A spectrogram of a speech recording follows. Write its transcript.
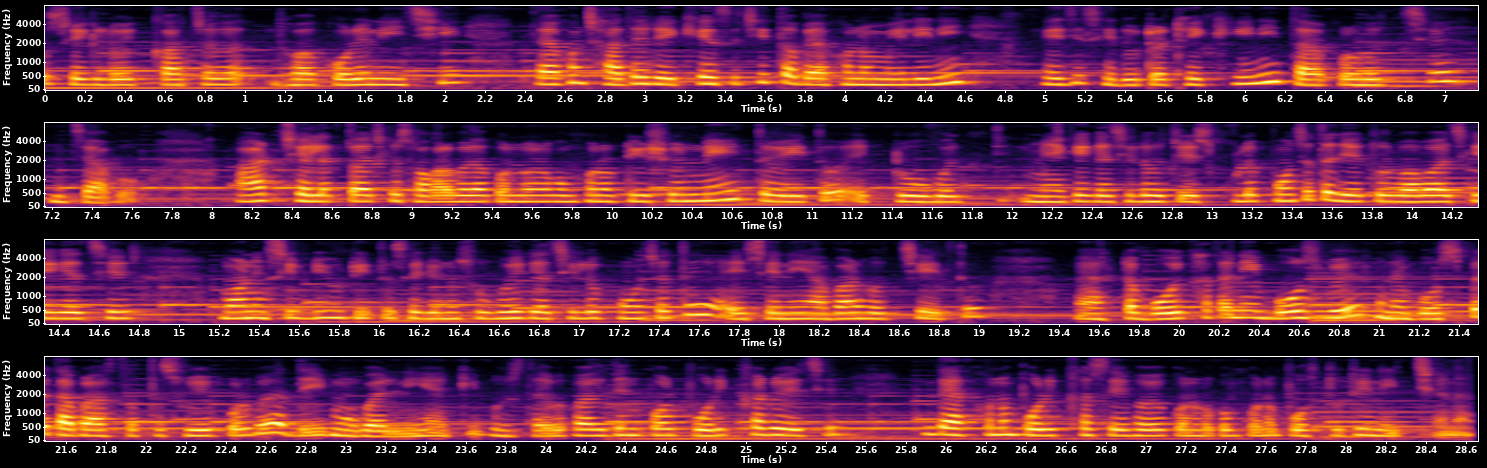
তো সেগুলো কাচা ধোয়া করে নিয়েছি। তো এখন ছাদে রেখে এসেছি, তবে এখনও মেলিনি, এই যে সিঁদুরটা ঠেকিয়ে নিই তারপর হচ্ছে যাব। আর ছেলের তো আজকে সকালবেলা কোনো রকম কোনো টিউশন নেই, তো এই তো একটু মেয়েকে গেছিল হচ্ছে স্কুলে পৌঁছাতে, যেহেতু ওর বাবা আজকে গেছে মর্নিং শিফট ডিউটি তো সেই জন্য শুভই গেছিল পৌঁছাতে, এসে নিয়ে আবার হচ্ছে এই তো, একটা বই খাতা নিয়ে বসবে মানে বসবে, তারপর আস্তে আস্তে শুয়ে পড়বে আর দিয়ে মোবাইল নিয়ে আর কি বসে থাকবে। কয়েকদিন পর পরীক্ষা রয়েছে, কিন্তু এখনও পরীক্ষা সেভাবে কোনো রকম কোনো প্রস্তুতি নিচ্ছে না।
